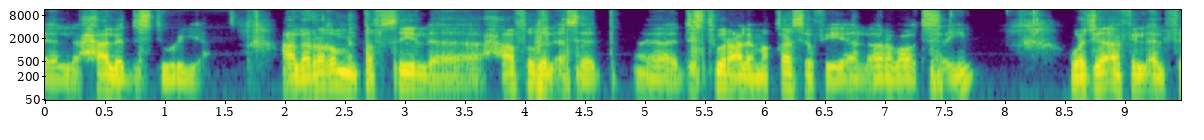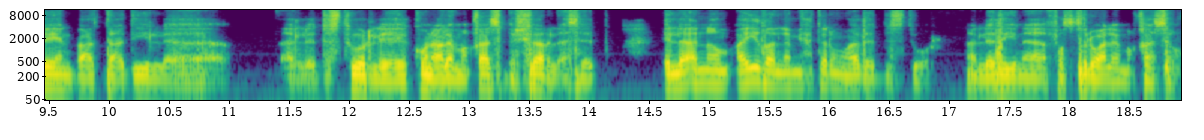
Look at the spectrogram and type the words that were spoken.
الحالة الدستورية. على الرغم من تفصيل آه، حافظ الأسد دستور على مقاسه في ال 94 وجاء في ال 2000 بعد تعديل الدستور ليكون على مقاس بشار الأسد إلا أنهم أيضا لم يحترموا هذا الدستور الذين فصلوا على مقاسهم.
